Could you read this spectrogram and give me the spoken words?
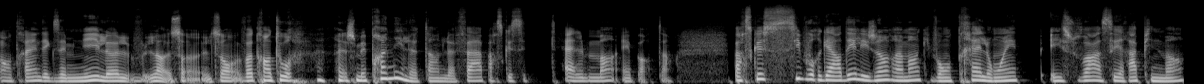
en train d'examiner votre entourage. Mais prenez le temps de le faire parce que c'est tellement important. Parce que si vous regardez les gens vraiment qui vont très loin et souvent assez rapidement,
